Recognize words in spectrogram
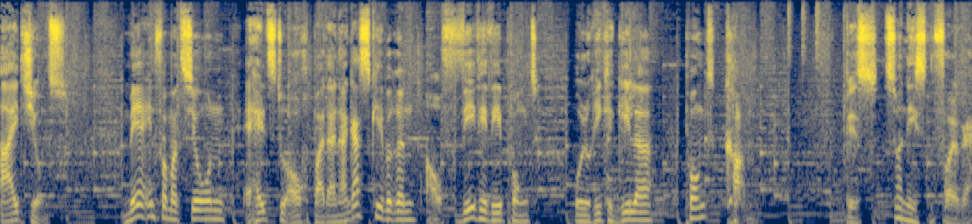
iTunes. Mehr Informationen erhältst du auch bei deiner Gastgeberin auf www.ulrikegiller.com. Bis zur nächsten Folge.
